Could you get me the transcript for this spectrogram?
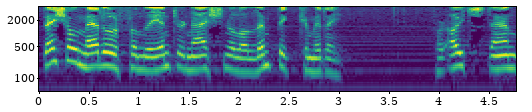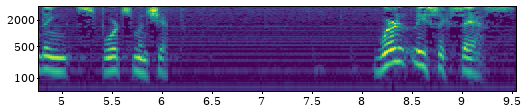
special medal from the International Olympic Committee for outstanding sportsmanship. Worldly success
